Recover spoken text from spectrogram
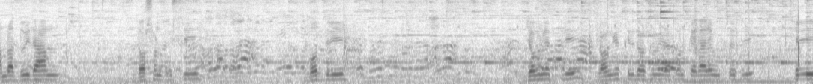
আমরা দুই ধাম দর্শন করছি। বদ্রী, যমুনেত্রী, গঙ্গেত্রী দর্শনে এখন কেদারে উঠতেছি। সেই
